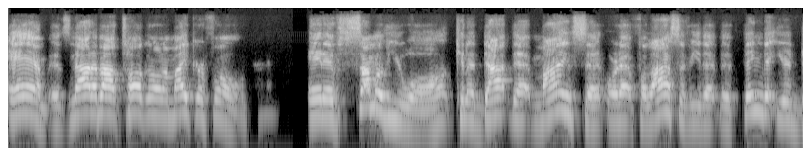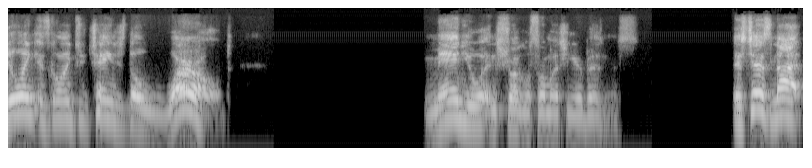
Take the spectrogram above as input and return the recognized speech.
am. It's not about talking on a microphone. And if some of you all can adopt that mindset or that philosophy that the thing that you're doing is going to change the world, man, you wouldn't struggle so much in your business. It's just not,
